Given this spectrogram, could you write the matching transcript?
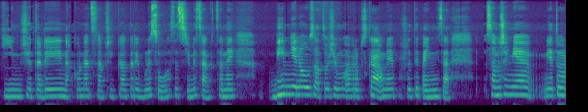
tím, že tedy nakonec například tady bude souhlasit s těmi sankcemi výměnou za to, že mu Evropská unie pošle ty peníze. Samozřejmě je to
